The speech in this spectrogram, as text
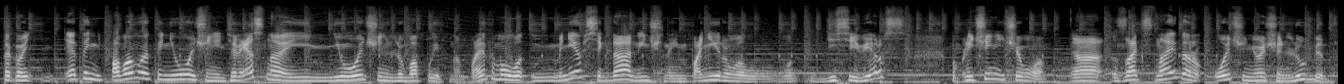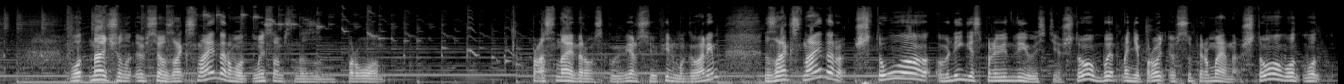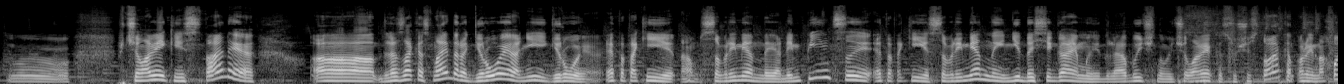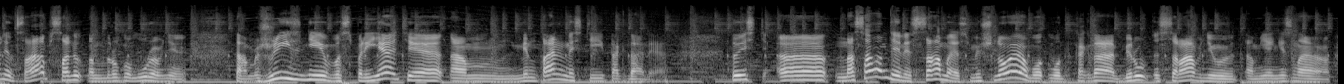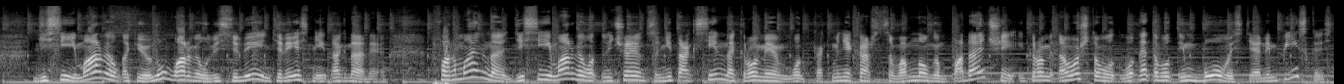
Такой, это, по-моему, это не очень интересно и не очень любопытно. Поэтому вот мне всегда лично импонировал вот DC-верс по причине чего? А, Зак Снайдер очень-очень любит вот начал это все Зак Снайдер, вот мы, собственно, про про снайдеровскую версию фильма говорим. Зак Снайдер, что в Лиге Справедливости, что в Бэтмене против Супермена, что вот, вот э, в Человеке из Стали, для Зака Снайдера герои, они герои. Это такие там современные олимпийцы, это такие современные, недосягаемые для обычного человека существа, которые находятся абсолютно на другом уровне там жизни, восприятия, там, ментальности и так далее. То есть, э, на самом деле, самое смешное, вот, вот когда берут и сравнивают, там, я не знаю, DC и Marvel, такие, ну, Marvel веселее, интереснее и так далее формально DC и Marvel отличаются не так сильно, кроме, вот, как мне кажется, во многом подачи, и кроме того, что вот, вот эта вот имбовость и олимпийскость,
